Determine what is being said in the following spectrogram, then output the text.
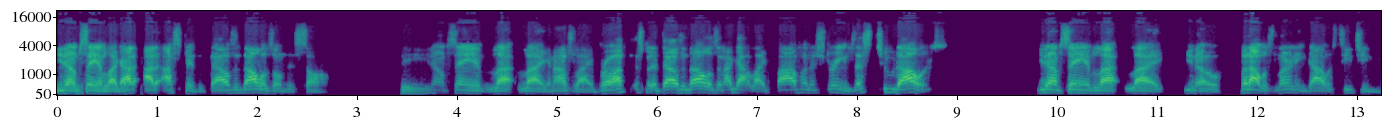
know what I'm saying? Like I I, I spent a thousand dollars on this song. You know what I'm saying? Like, like, and I was like, bro, I spent a thousand dollars and I got like 500 streams. That's two dollars. You know what I'm saying? Like, like, you know, but I was learning. God was teaching me.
